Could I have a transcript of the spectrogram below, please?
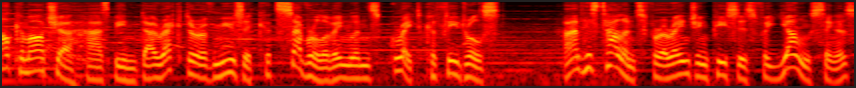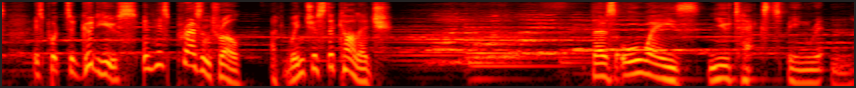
Malcolm Archer has been Director of Music at several of England's great cathedrals. And his talent for arranging pieces for young singers is put to good use in his present role at Winchester College. There's always new texts being written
